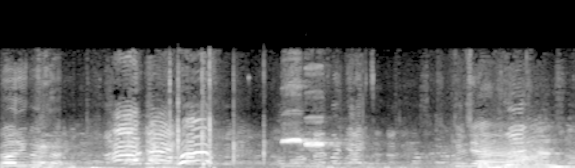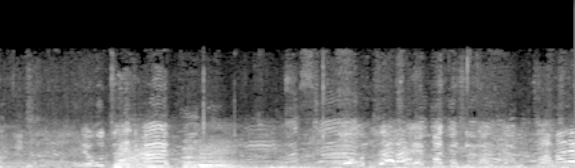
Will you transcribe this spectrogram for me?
सॉरी काय सॉरी तुझ्या Andu. आम्हाला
